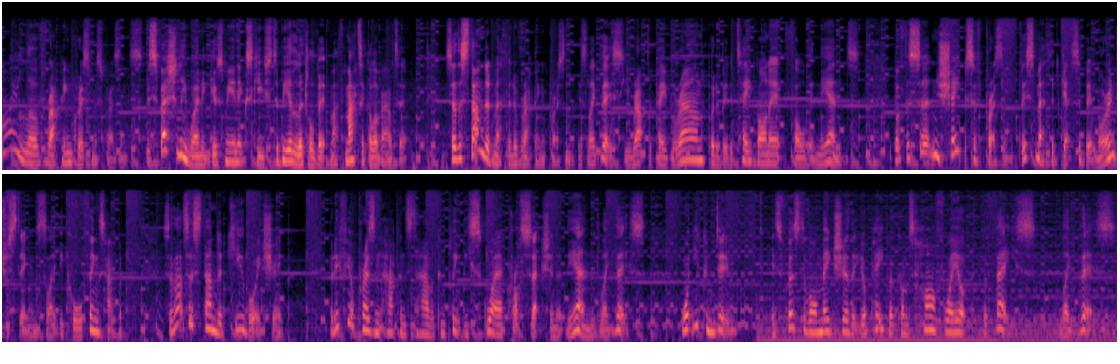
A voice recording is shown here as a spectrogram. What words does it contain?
I love wrapping Christmas presents, especially when it gives me an excuse to be a little bit mathematical about it. So the standard method of wrapping a present is like this. You wrap the paper around, put a bit of tape on it, fold in the ends. But for certain shapes of present, this method gets a bit more interesting and slightly cool things happen. So that's a standard cuboid shape. But if your present happens to have a completely square cross section at the end, like this, what you can do is first of all make sure that your paper comes halfway up the face, like this.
